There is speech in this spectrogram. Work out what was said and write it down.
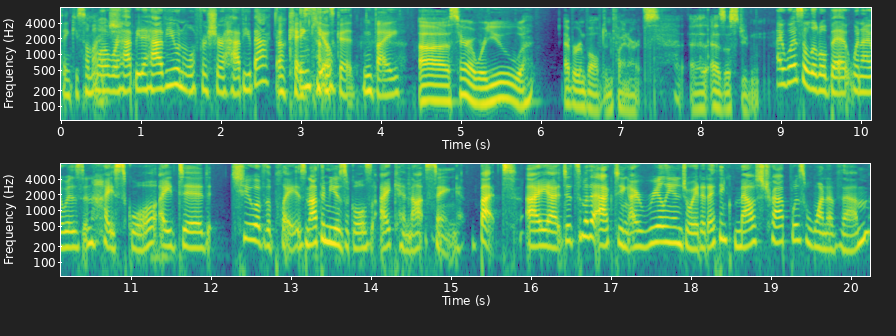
thank you so much. Well, we're happy to have you, and we'll for sure have you back. okay. Thank sounds you. good. Bye. Uh, Sarah, were you ever involved in fine arts uh, as a student? I was a little bit when I was in high school. I did two of the plays, not the musicals. I cannot sing, but I uh, did some of the acting. I really enjoyed it. I think Mousetrap was one of them.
